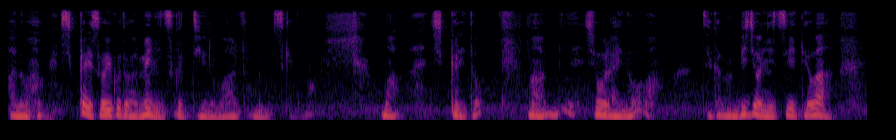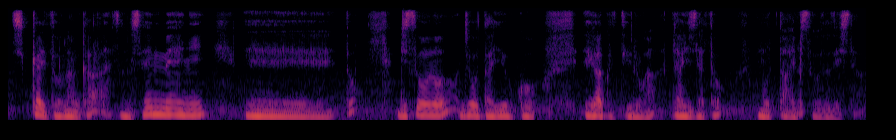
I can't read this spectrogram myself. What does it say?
あのしっかりそういうことが目につくっていうのもあると思うんですけども、まあ、しっかりと、まあ、将来のというかビジョンについてはしっかりとなんかその鮮明に、えーと、理想の状態をこう描くっていうのが大事だと思ったエピソードでした。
